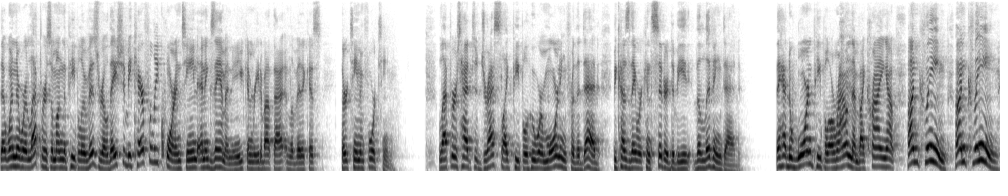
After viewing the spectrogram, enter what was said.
that when there were lepers among the people of Israel, they should be carefully quarantined and examined. And you can read about that in Leviticus 13 and 14. Lepers had to dress like people who were mourning for the dead because they were considered to be the living dead. They had to warn people around them by crying out, unclean, unclean,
